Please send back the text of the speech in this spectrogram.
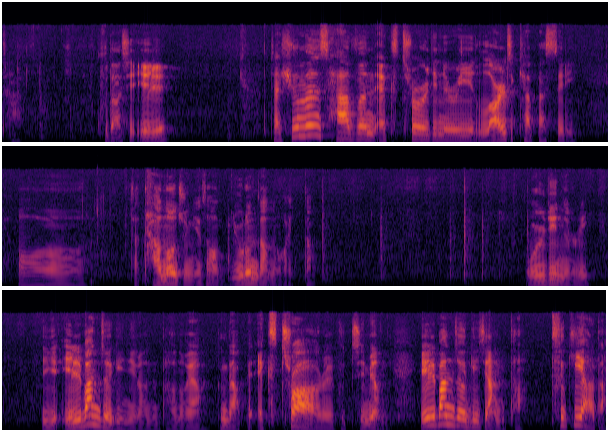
자, 9-1. 자, humans have an extraordinary large capacity. 어, 자, 단어 중에서 이런 단어가 있다. ordinary. 이게 일반적인이라는 단어야. 근데 앞에 extra를 붙이면 일반적이지 않다, 특이하다,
